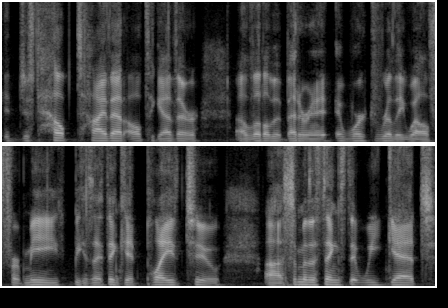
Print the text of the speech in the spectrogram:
it just helped tie that all together a little bit better, and it, it worked really well for me because I think it played to uh, some of the things that we get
